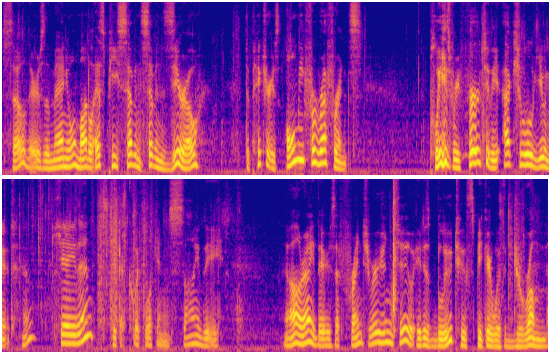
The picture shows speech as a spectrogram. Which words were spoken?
So there's the manual, model SP770. The picture is only for reference. Please refer to the actual unit. Okay then, let's take a quick look inside the all right, there's a French version too. It is Bluetooth speaker with drum.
